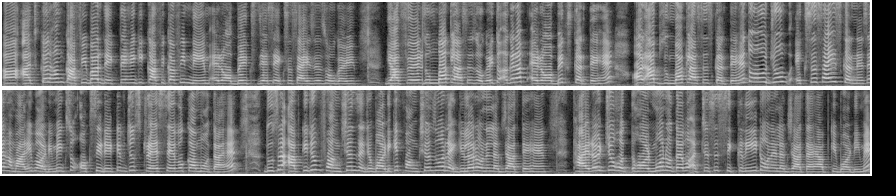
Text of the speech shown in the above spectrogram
आजकल हम काफ़ी बार देखते हैं कि काफ़ी काफ़ी नेम एरोबिक्स जैसे एक्सरसाइजेस हो गई, या फिर जुम्बा क्लासेस हो गई। तो अगर आप एरोबिक्स करते हैं और आप जुम्बा क्लासेस करते हैं तो जो एक्सरसाइज करने से हमारी बॉडी में एक ऑक्सीडेटिव जो स्ट्रेस है, वो कम होता है। दूसरा, आपकी जो फ़ंक्शंस है, जो बॉडी के फ़ंक्शंस वो रेगुलर होने लग जाते हैं। थायराइड जो हार्मोन होता है, वो अच्छे से सिक्रीट होने लग जाता है आपकी बॉडी में।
